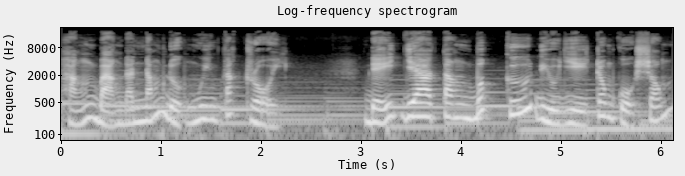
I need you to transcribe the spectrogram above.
hẳn bạn đã nắm được nguyên tắc rồi. Để gia tăng bất cứ điều gì trong cuộc sống,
